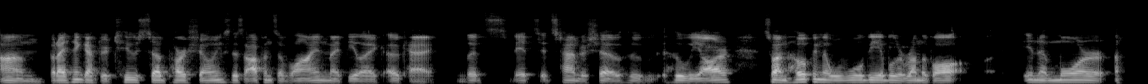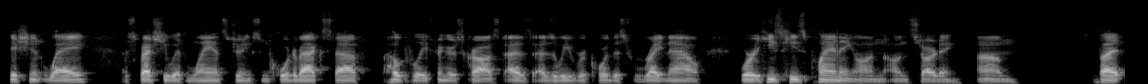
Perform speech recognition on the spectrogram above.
Um, but I think after two subpar showings, this offensive line might be like, okay, let's it's it's time to show who who we are. So I'm hoping that we'll be able to run the ball in a more efficient way, especially with Lance doing some quarterback stuff. Hopefully, fingers crossed. As as we record this right now, where he's he's planning on on starting. Um, but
